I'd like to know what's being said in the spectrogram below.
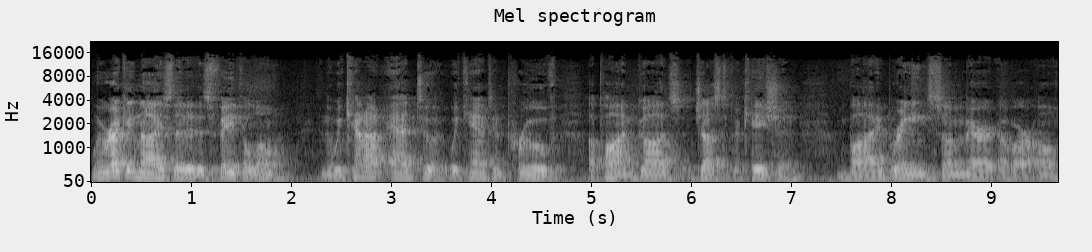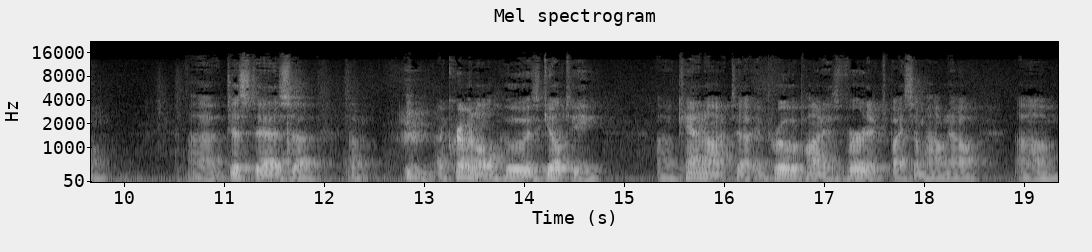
We recognize that it is faith alone and that we cannot add to it. We can't improve upon God's justification by bringing some merit of our own. Uh, just as a, a, a, criminal who is guilty uh, cannot uh, improve upon his verdict by somehow now um,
